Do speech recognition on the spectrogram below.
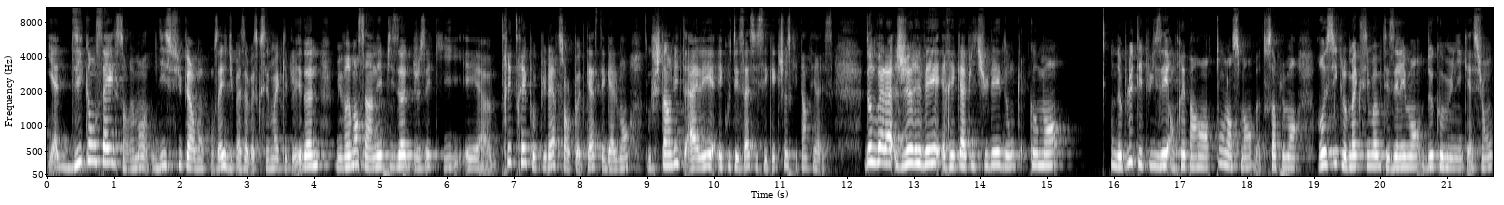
il y a 10 conseils, ce sont vraiment 10 super bons conseils. Je dis pas ça parce que c'est moi qui te les donne, mais vraiment c'est un épisode, je sais, qui est euh, très très populaire sur le podcast également. Donc je t'invite à aller écouter ça si c'est quelque chose qui t'intéresse. Donc voilà, je vais récapituler donc comment ne plus t'épuiser en préparant ton lancement, bah, tout simplement recycle au maximum tes éléments de communication.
